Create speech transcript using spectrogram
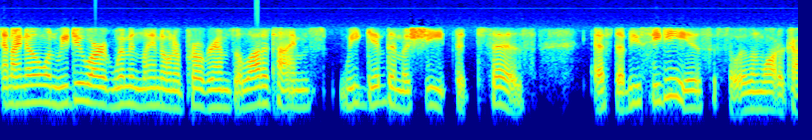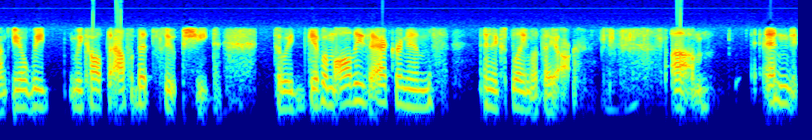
And I know when we do our women landowner programs, a lot of times we give them a sheet that says SWCD is soil and water con. You know, we we call it the alphabet soup sheet. So we give them all these acronyms and explain what they are. Um, and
